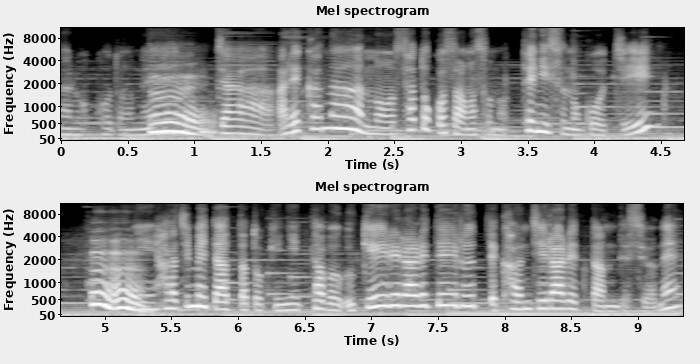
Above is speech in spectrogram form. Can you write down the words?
なるほどね、うん、じゃああれかな？あのさとこさんはそのテニスのコーチ、に初めて会った時に多分受け入れられているって感じられたんですよね、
